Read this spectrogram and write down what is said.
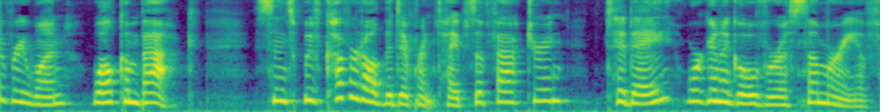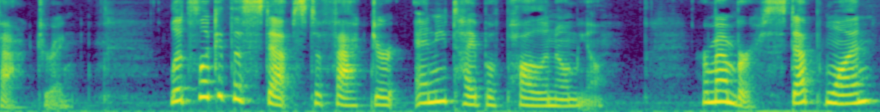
everyone, welcome back. Since we've covered all the different types of factoring, today we're going to go over a summary of factoring. Let's look at the steps to factor any type of polynomial. Remember, step one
